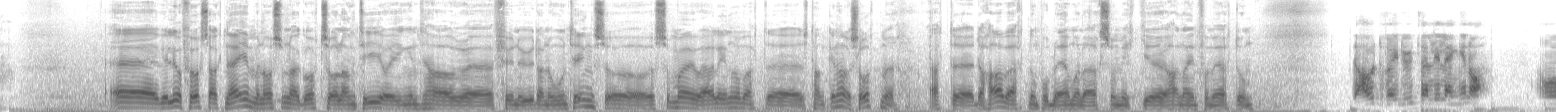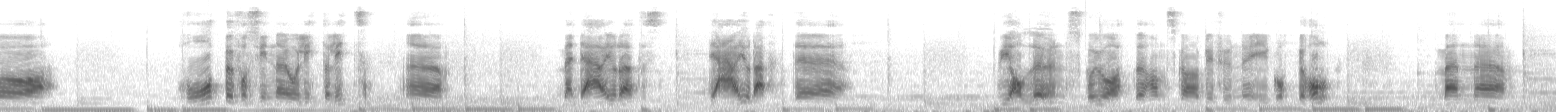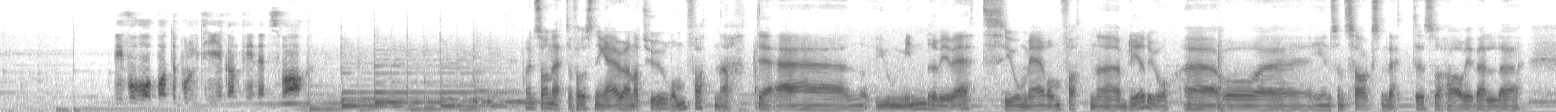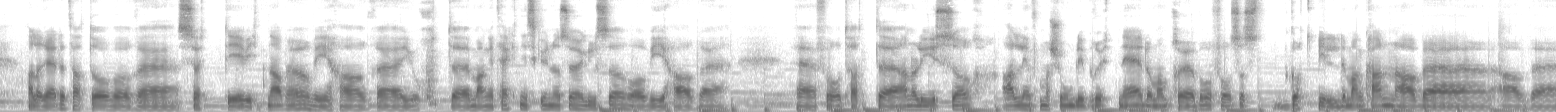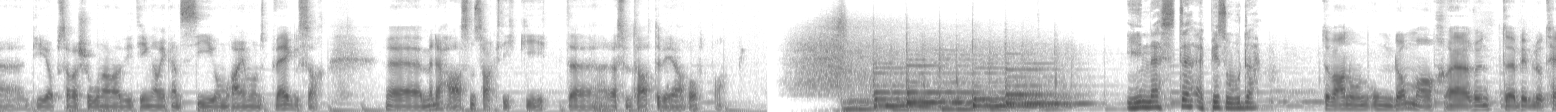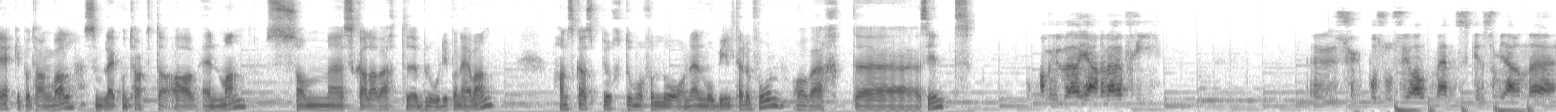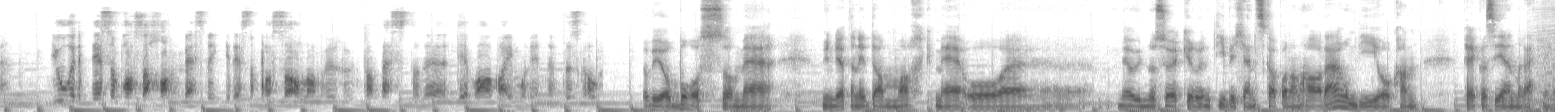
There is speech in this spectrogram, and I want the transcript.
Jeg ville jo først sagt nei, men nå som det har gått så lang tid og ingen har uh, funnet ut av noen ting, så, så, må jeg jo ærlig innrømme at uh, tanken har slått meg. At det har vært noen problemer der som ikke han har informert om. Det har jo drøyd ut veldig lenge nå. Og håpet forsvinner jo litt og litt. men det er jo der. Det er jo der. Det, vi alle ønsker jo at han skal bli funnet i godt behold. Men vi får håpe at politiet kan finne et svar. En sånn etterforskning er jo av natur omfattende. Det er, jo mindre vi vet, jo mer omfattende blir det jo. Eh, og eh, i en sånn sak som dette, så har vi vel eh, allerede tatt over 70 vitneavhør. Vi har gjort mange tekniske undersøkelser, og vi har foretatt analyser. All informasjon blir brutt ned, og man prøver å få så godt bilde man kan av, av de observasjonene og de tingene vi kan si om Raimonds bevegelser. Men det har som sagt ikke gitt resultatet vi har håpet på. I neste episode det var noen ungdommer eh, rundt eh, biblioteket på Tangvall som ble kontakta av en mann som eh, skal ha vært blodig på nevene. Han skal ha spurt om å få låne en mobiltelefon og vært eh, sint. Han vil være, gjerne være fri. Supersosialt menneske som gjerne gjorde det som passa han best, og ikke det som passa alle andre rundt han best. Og det, det var Raymond i nøtteskall. Vi jobber også med myndighetene i Danmark med å eh, med å undersøke rundt de bekjentskapene han har der, om de òg kan peke oss i en retning.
